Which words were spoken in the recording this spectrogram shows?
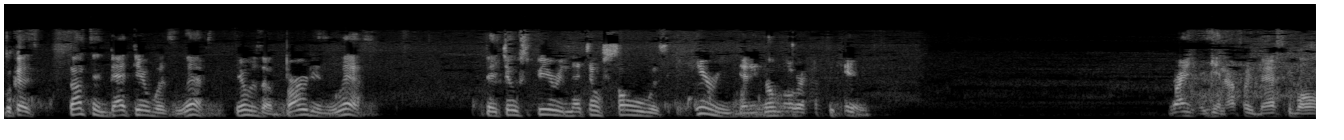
Because something that there was left, there was a burden left that your spirit and that your soul was carrying that it no longer has to carry. Right? Again, I played basketball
